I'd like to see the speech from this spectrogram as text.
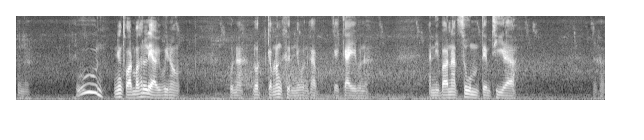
นู่นะยังถอนมาทันแล้วอยู่พี่น้องคุณนะรถกำลังขึ้นอยู่คุณครับไกลๆคุณนะอันนี้บ้านัดซุ่มเต็มที่แล้วนะครับ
